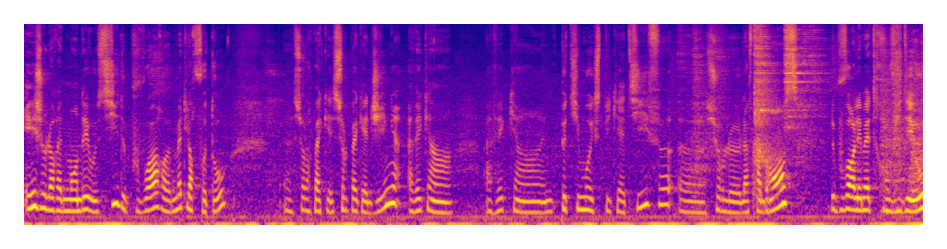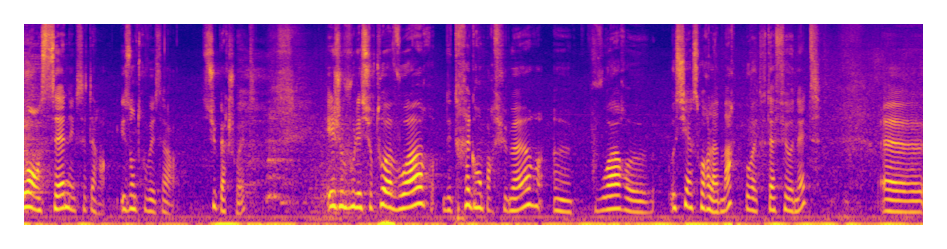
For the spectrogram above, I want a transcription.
Et je leur ai demandé aussi de pouvoir mettre leurs photos sur, leur paquet, sur le packaging avec un, avec un, petit mot explicatif euh, sur la fragrance, de pouvoir les mettre en vidéo, en scène, etc. Ils ont trouvé ça super chouette. Et je voulais surtout avoir des très grands parfumeurs, euh, pouvoir euh, aussi asseoir la marque, pour être tout à fait honnête. Euh,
